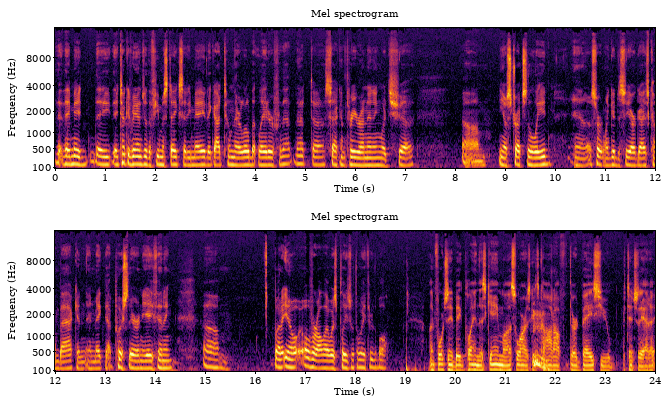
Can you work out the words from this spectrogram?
they, they, made they, they took advantage of the few mistakes that he made. They got to him there a little bit later for that that uh, second three run inning, which uh, um, you know stretched the lead and it was certainly good to see our guys come back and, and make that push there in the eighth inning. Um, but you know, overall, I was pleased with the way through the ball. Unfortunately, a big play in this game. Uh, Suarez gets caught off third base. You potentially had a,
